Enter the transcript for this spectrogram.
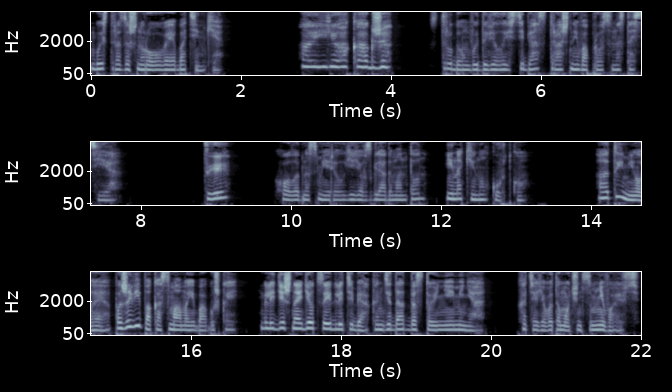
быстро зашнуровывая ботинки. «А я как же?» — с трудом выдавила из себя страшный вопрос Анастасия. «Ты?» — холодно смерил ее взглядом Антон и накинул куртку. «А ты, милая, поживи пока с мамой и бабушкой. Глядишь, найдется и для тебя кандидат достойнее меня. Хотя я в этом очень сомневаюсь».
